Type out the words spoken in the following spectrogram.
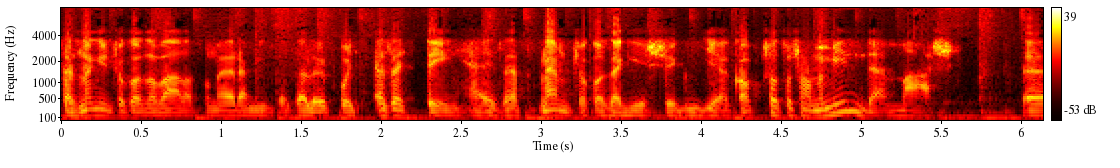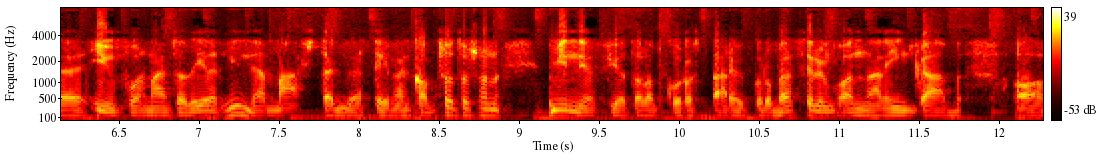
Ez megint csak az a válaszom erre, mint az előbb, hogy ez egy tényhelyzet, nem csak az egészségügyel kapcsolatosan, hanem minden más információ az élet minden más területében kapcsolatosan. Minél fiatalabb korosztályokról beszélünk, annál inkább a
